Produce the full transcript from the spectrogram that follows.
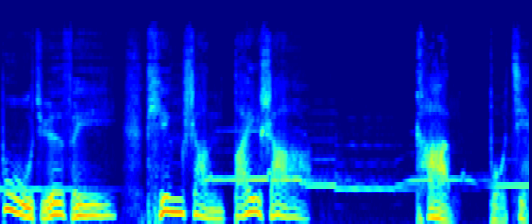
不觉飞，汀上白沙看不见。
